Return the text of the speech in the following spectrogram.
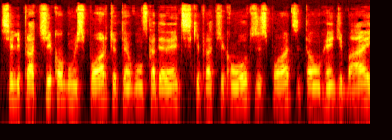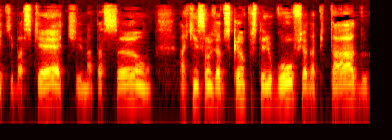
Se ele pratica algum esporte, eu tenho alguns cadeirantes que praticam outros esportes, então handbike, basquete, natação. Aqui em São José dos Campos tem o golfe adaptado.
